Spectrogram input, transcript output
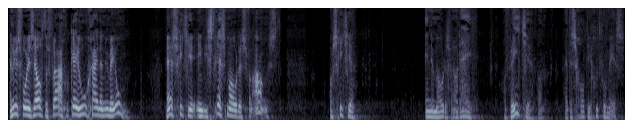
En nu is voor jezelf de vraag, oké, hoe ga je daar nu mee om? schiet je in die stressmodus van angst? Of schiet je in de modus van, oh nee, of weet je, het is God die goed voor me is.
